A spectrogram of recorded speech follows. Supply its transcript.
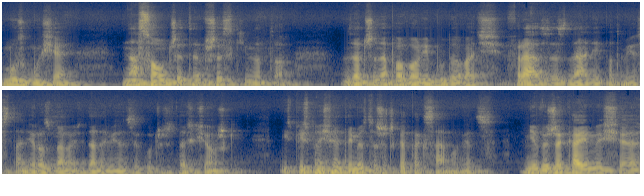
mózg mu się nasączy tym wszystkim, no to zaczyna powoli budować frazę, zdanie, potem jest w stanie rozmawiać w danym języku czy czytać książki. I z Pismem Świętym jest troszeczkę tak samo, więc nie wyrzekajmy się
